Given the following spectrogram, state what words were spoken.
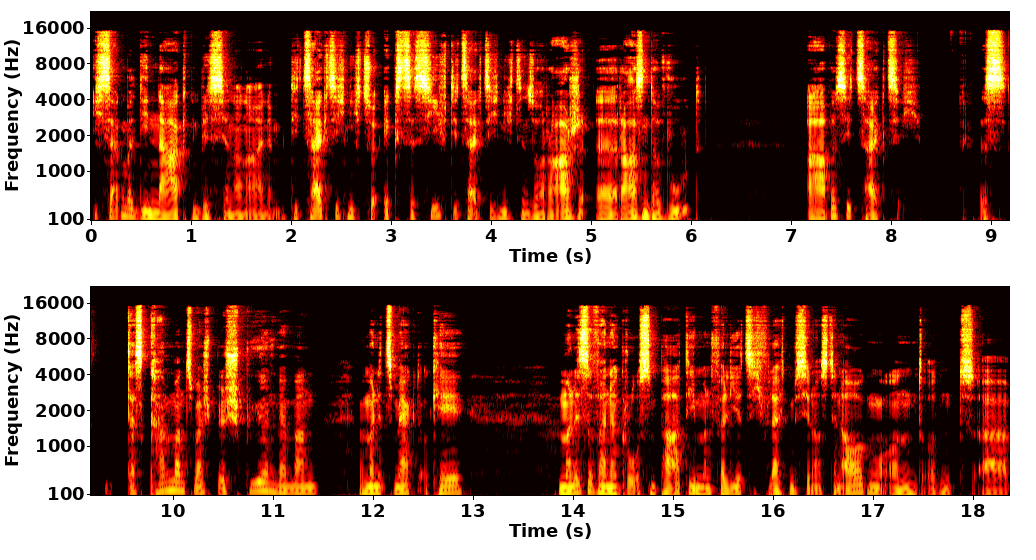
ich sag mal, die nagt ein bisschen an einem. Die zeigt sich nicht so exzessiv, die zeigt sich nicht in so rage, äh, rasender Wut, aber sie zeigt sich. Das, das kann man zum Beispiel spüren, wenn man, wenn man jetzt merkt, okay, man ist auf einer großen Party, man verliert sich vielleicht ein bisschen aus den Augen und, und äh,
